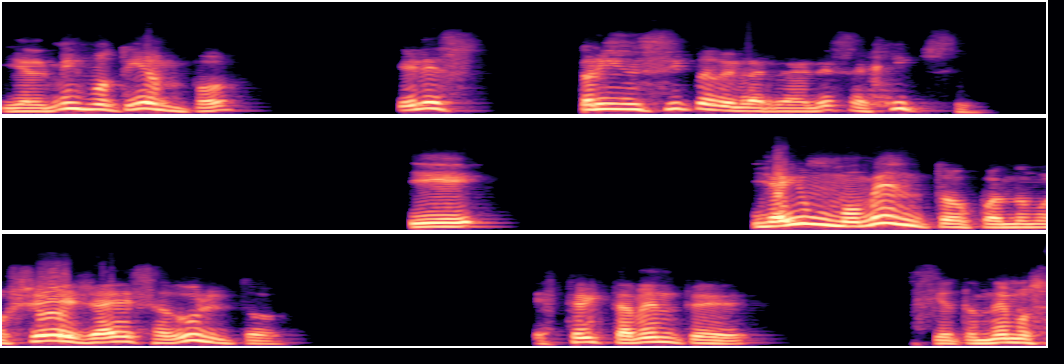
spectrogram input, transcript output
Y al mismo tiempo, él es príncipe de la realeza egipcia. Y y hay un momento cuando Moshe ya es adulto, estrictamente, si atendemos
